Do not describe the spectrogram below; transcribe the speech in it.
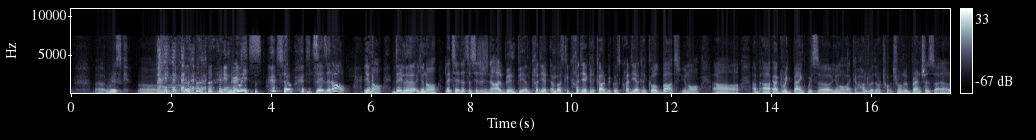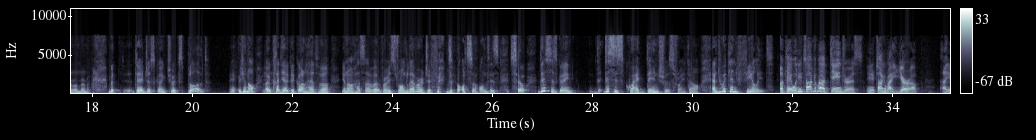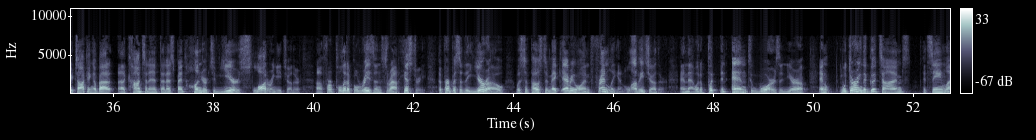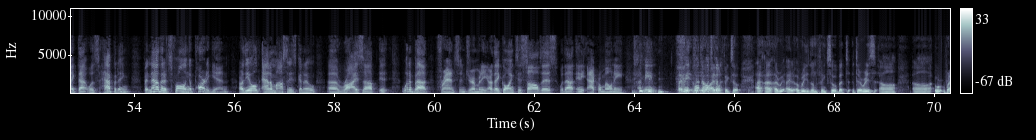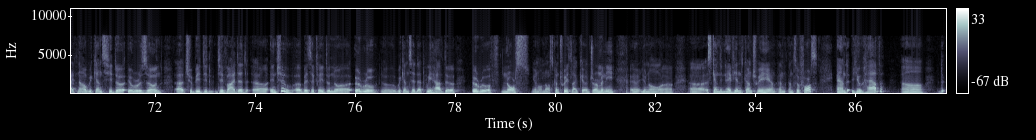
uh, risk uh, In Greece. So it says it all. You know, they'll, uh, you know, let's say that Societe Generale, BNP, and Crédit, uh, mostly Crédit Agricole, because Crédit Agricole bought, you know, uh, a, a, Greek bank with, uh, you know, like 100 or 200 branches, I don't remember. But they're just going to explode. Uh, You know, uh, Crédit Agricole have, uh, you know, has a very strong leverage effect also on this. So this is going, th- this is quite dangerous right now, and we can feel it. Okay, when you talk about dangerous, and you're talking about Europe, uh, you're talking about a continent that has spent hundreds of years slaughtering each other uh, for political reasons throughout history. The purpose of the euro was supposed to make everyone friendly and love each other, and that would have put an end to wars in Europe. And during the good times, it seemed like that was happening. But now that it's falling apart again, are the old animosities going to uh, rise up? It, what about France and Germany? Are they going to solve this without any acrimony? I mean, I mean what, no, I don't think so. I, I, I, really don't think so. But there is uh, uh, right now we can see the eurozone uh, to be di- divided uh, in two. Uh, basically, the euro. Uh, we can say that we have the euro of North, you know, North countries like uh, Germany, uh, you know, uh, uh Scandinavian country, and, and, and, so forth. And you have uh,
